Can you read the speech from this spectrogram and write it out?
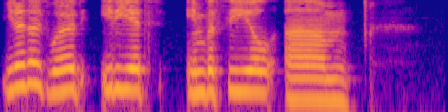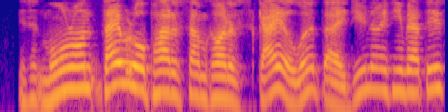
you know those words, idiot, imbecile, um, is it moron? They were all part of some kind of scale, weren't they? Do you know anything about this?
